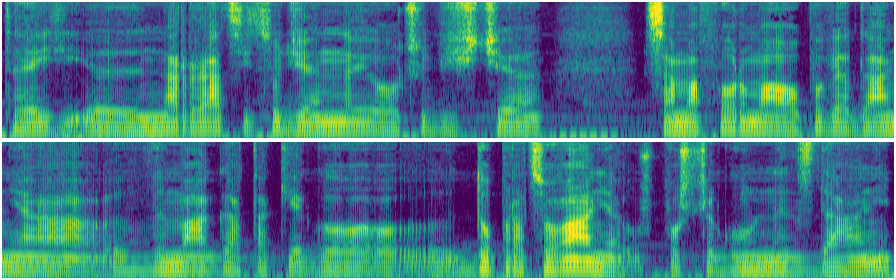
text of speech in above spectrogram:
tej y, narracji codziennej. Oczywiście sama forma opowiadania wymaga takiego dopracowania już poszczególnych zdań.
